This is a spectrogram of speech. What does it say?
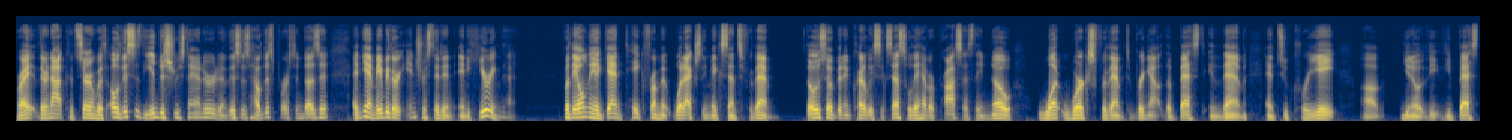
right? They're not concerned with, oh, this is the industry standard and this is how this person does it. And yeah, maybe they're interested in, in hearing that, but they only, again, take from it what actually makes sense for them. Those who have been incredibly successful, they have a process. They know what works for them to bring out the best in them and to create, um, you know, the, the best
